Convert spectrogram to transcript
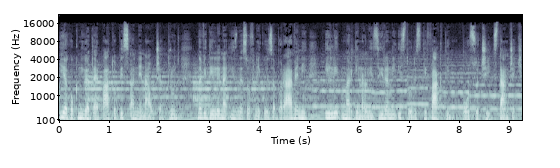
иако книгата е патопис, а не научен труд, на виделина изнесов некои заборавени или маргинализирани историски факти, посочи Станчиќ.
